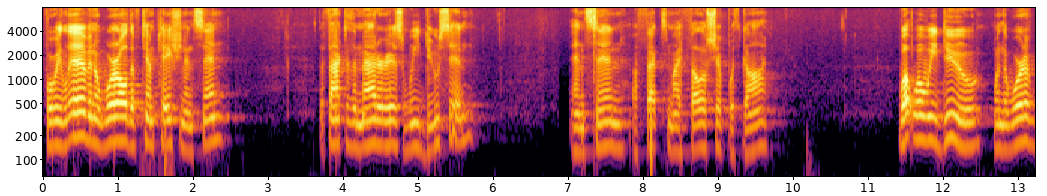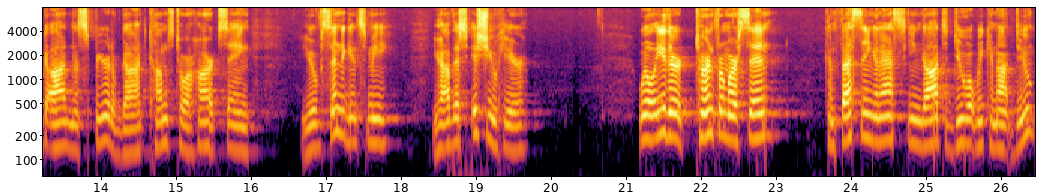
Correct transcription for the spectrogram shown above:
For we live in a world of temptation and sin. The fact of the matter is, we do sin, and sin affects my fellowship with God. What will we do when the Word of God and the Spirit of God comes to our hearts saying, You have sinned against me, you have this issue here? We'll either turn from our sin, confessing and asking God to do what we cannot do,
